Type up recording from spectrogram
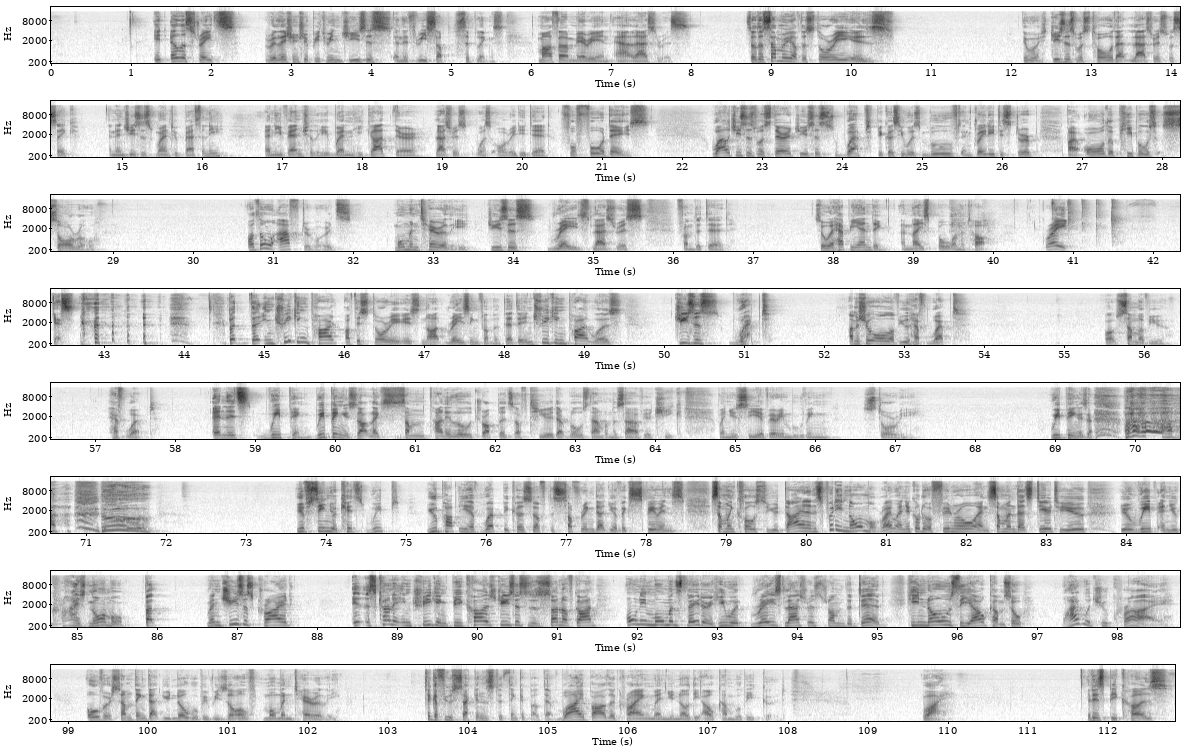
It illustrates the relationship between Jesus and the three siblings, Martha, Mary, and Lazarus. So the summary of the story is was, Jesus was told that Lazarus was sick, and then Jesus went to Bethany, and eventually, when he got there, Lazarus was already dead for four days. While Jesus was there, Jesus wept because he was moved and greatly disturbed by all the people's sorrow. Although afterwards, momentarily, Jesus raised Lazarus from the dead. So a happy ending, a nice bow on the top. Great. Yes. but the intriguing part of this story is not raising from the dead. The intriguing part was Jesus wept. I'm sure all of you have wept. Well, some of you have wept. And it's weeping. Weeping is not like some tiny little droplets of tear that rolls down from the side of your cheek when you see a very moving story. Weeping is a, ah, You've seen your kids weep. You probably have wept because of the suffering that you have experienced. Someone close to you died, and it's pretty normal, right? When you go to a funeral and someone that's dear to you, you weep and you cry. It's normal. But when Jesus cried, it's kind of intriguing because Jesus is the Son of God. Only moments later, he would raise Lazarus from the dead. He knows the outcome. So, why would you cry over something that you know will be resolved momentarily? Take a few seconds to think about that. Why bother crying when you know the outcome will be good? Why? It is because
